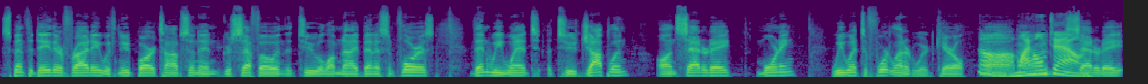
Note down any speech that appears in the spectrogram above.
spent the day there Friday with Nootbaar, Thompson, and Graceffo and the two alumni, Benes and Flores. Then we went to Joplin on Saturday morning. We went to Fort Leonard Wood, Carol. Ah, uh, my hometown. Saturday,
